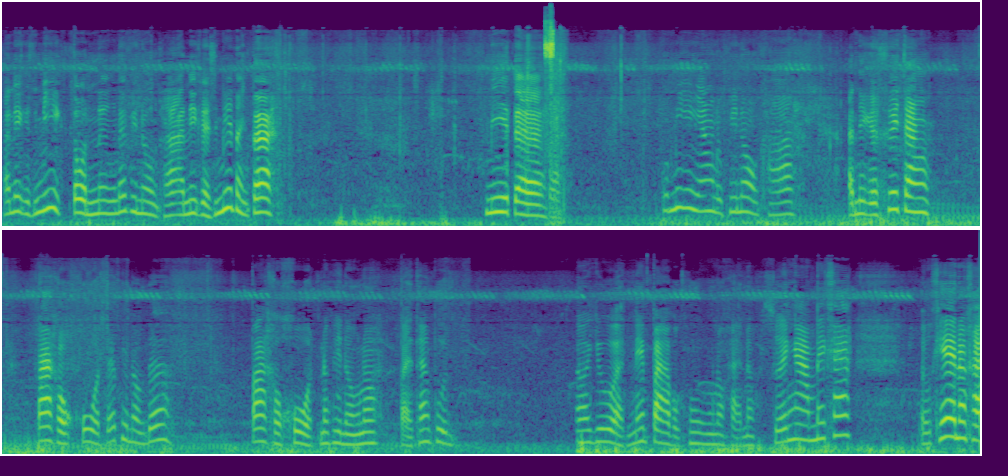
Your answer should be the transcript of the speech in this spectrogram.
อันนี้ก็จะมีอีกต้นหนึ่งเด้พี่น้องค่ะ อันนี้ก็จะมีต่างๆมีแต่ก็มีอหยังหรือพี่น้องค่ะ อันนี้ก็คือจัง ป้าเขาโคดเด้อพี่น้องเด้อป้าเขาโคดนะพี่น้องเนาะไปทางพูนเนาะอยู่ในป่าบักหุงเนาะค่ะเนาะสวยงามไหมคะโอเคเนาะค่ะ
